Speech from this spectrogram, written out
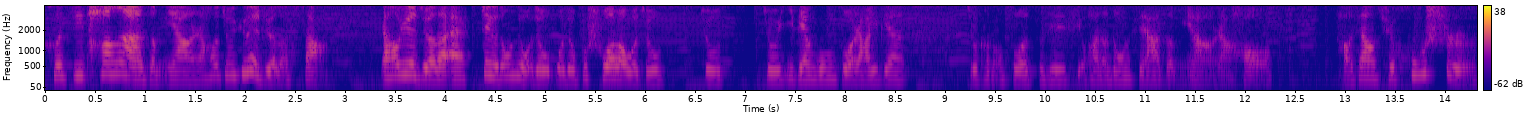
喝鸡汤啊，怎么样？然后就越觉得丧，然后越觉得，哎，这个东西我就我就不说了，我就就就一边工作，然后一边就可能做自己喜欢的东西啊，怎么样？然后好像去忽视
